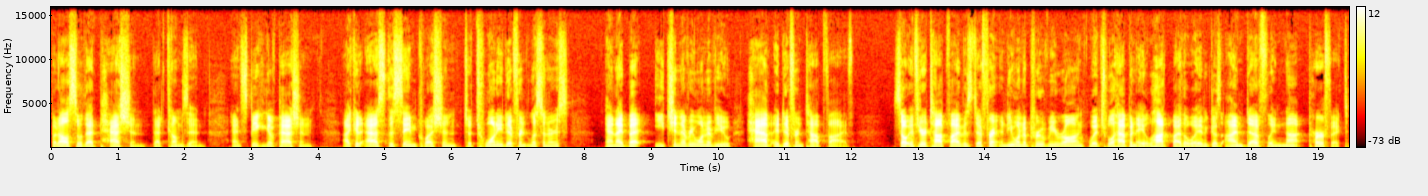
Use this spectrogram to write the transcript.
but also that passion that comes in. And speaking of passion, I could ask the same question to 20 different listeners, and I bet each and every one of you have a different top five. So if your top five is different and you want to prove me wrong, which will happen a lot, by the way, because I'm definitely not perfect,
